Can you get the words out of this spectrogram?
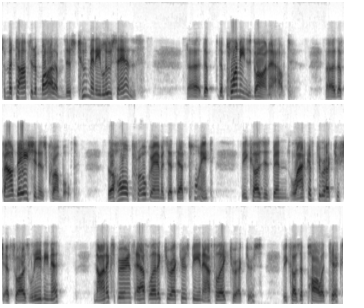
From the top to the bottom, there's too many loose ends. Uh, the the plumbing's gone out. Uh, the foundation has crumbled. The whole program is at that point because there's been lack of directorship as far as leading it, non-experienced athletic directors being athletic directors because of politics.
